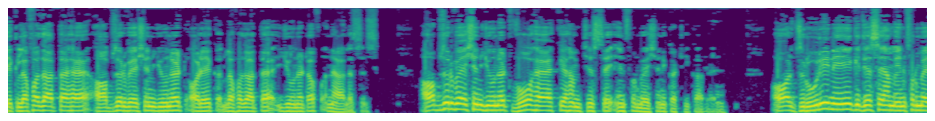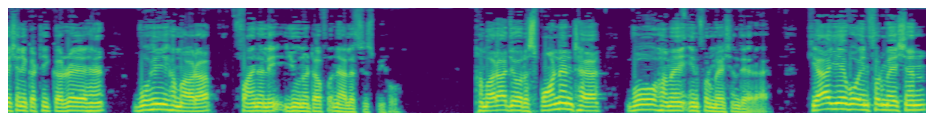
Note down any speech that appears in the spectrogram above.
एक लफज आता है ऑब्जर्वेशन यूनिट और एक लफज आता है unit of analysis observation unit वो है कि हम जिससे इंफॉर्मेशन इकट्ठी कर रहे हैं। और ज़रूरी नहीं कि जिससे हम इंफॉर्मेशन इकट्ठी कर रहे हैं, वही हमारा फाइनली यूनिट ऑफ़ एनालिसिस भी हो। हमारा जो रिस्पोंडेंट है, वो हमें इंफॉर्मेशन दे रहा है। क्या ये वो इंफॉर्मेशन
